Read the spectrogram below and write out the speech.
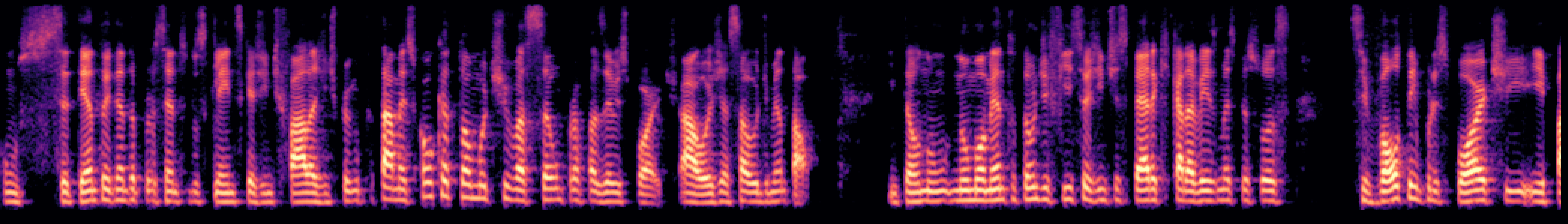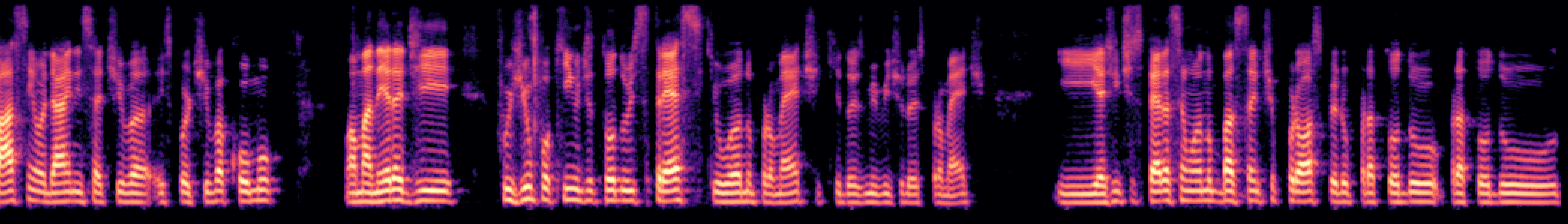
com 70, 80% dos clientes que a gente fala, a gente pergunta, tá, mas qual que é a tua motivação para fazer o esporte? Ah, hoje é saúde mental. Então, num, num, momento tão difícil, a gente espera que cada vez mais pessoas se voltem para o esporte e, e passem a olhar a iniciativa esportiva como uma maneira de fugir um pouquinho de todo o estresse que o ano promete, que 2022 promete. E a gente espera ser um ano bastante próspero para todo, para todo,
